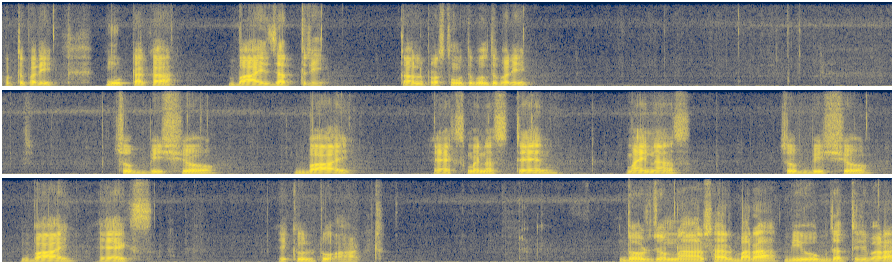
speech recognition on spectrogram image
করতে পারি মোট টাকা বাই যাত্রী। তাহলে প্রশ্ন মতে বলতে পারি, চব্বিশশো by x minus ten minus চব্বিশশো বাই এক্স ইকুয়াল টু আট। দশজন না আসার ভাড়া বিয়োগ যাত্রীর ভাড়া,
